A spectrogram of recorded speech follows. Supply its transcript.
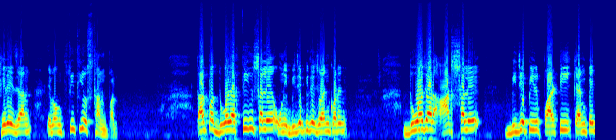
হেরে যান এবং তৃতীয় স্থান পান। তারপর দু হাজার তিন সালে উনি বিজেপিতে জয়েন করেন। দু হাজার আট সালে বিজেপির পার্টি ক্যাম্পেইন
